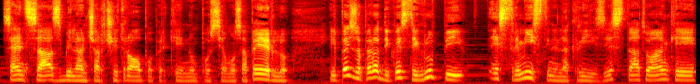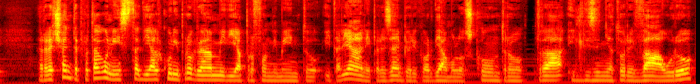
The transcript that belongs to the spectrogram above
senza sbilanciarci troppo perché non possiamo saperlo. Il peso però di questi gruppi estremisti nella crisi è stato anche recente protagonista di alcuni programmi di approfondimento italiani, per esempio ricordiamo lo scontro tra il disegnatore Vauro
